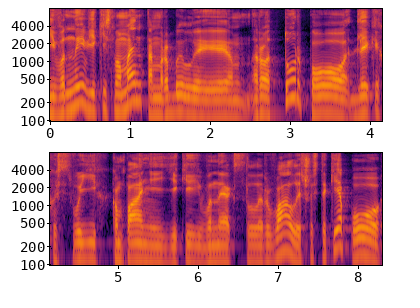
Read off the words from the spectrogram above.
І вони в якийсь момент там робили род-тур по для якихось своїх компаній, які вони акселерували, щось таке по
